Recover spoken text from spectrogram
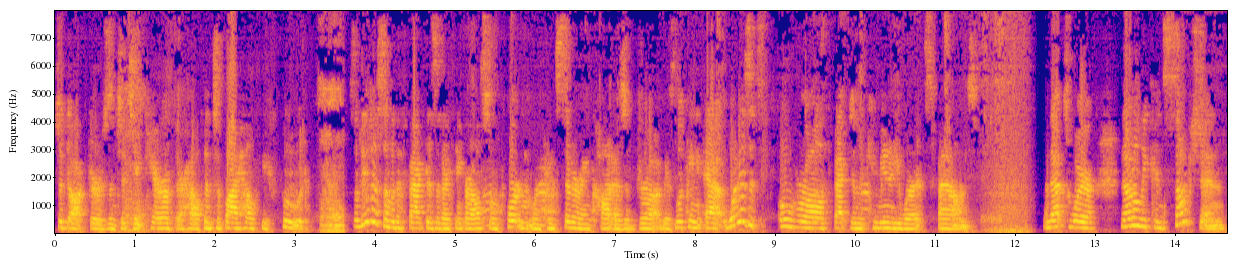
to doctors and to take care of their health and to buy healthy food. Uh-huh. So these are some of the factors that I think are also important when considering khat as a drug. Is looking at what is its overall effect in the community where it's found. And that's where not only consumption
